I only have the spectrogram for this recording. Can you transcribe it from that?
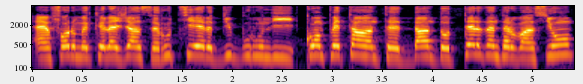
informe que l'agence routière du Burundi, compétente dans de telles interventions,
